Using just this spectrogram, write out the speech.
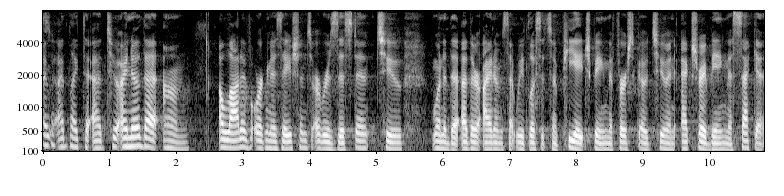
I- I'd like to add too, I know that um, a lot of organizations are resistant to one of the other items that we've listed, so pH being the first go-to and X-ray being the second.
